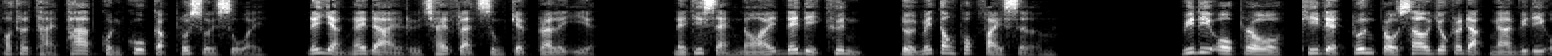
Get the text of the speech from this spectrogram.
พอเธอถ่ายภาพคนคู่กับพลุสวยๆได้อย่างง่ายดายหรือใช้แฟลชซูมเก็บรายละเอียด ในที่แสงน้อยได้ดีขึ้น โดยไม่ต้องพกไฟเสริม วิดีโอโปรที่เด็ดรุ่นโปรเศร้ายกระดับงานวิดีโอ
